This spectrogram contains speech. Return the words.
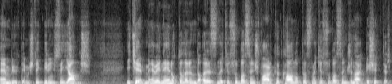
en büyük demiştik. Birincisi yanlış. 2. M ve N noktalarında arasındaki su basınç farkı K noktasındaki su basıncına eşittir.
